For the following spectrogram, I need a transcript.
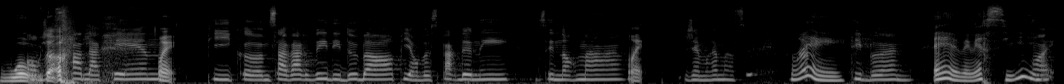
wow, on va se faire de la peine. Ouais. Puis comme ça va arriver des deux bords, puis on va se pardonner, c'est normal. Ouais. J'aime vraiment ça. Ouais. T'es bonne. Eh, ben merci. Ouais.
